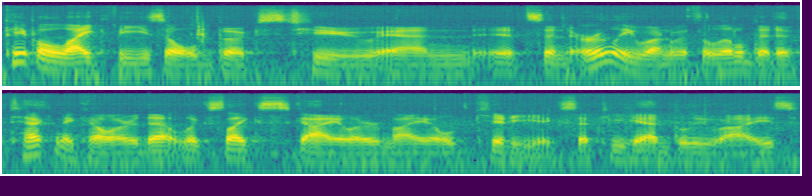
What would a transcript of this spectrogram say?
People like these old books too, and it's an early one with a little bit of Technicolor. That looks like Skylar, my old kitty, except he had blue eyes.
